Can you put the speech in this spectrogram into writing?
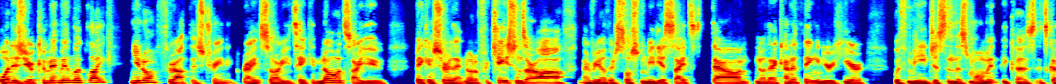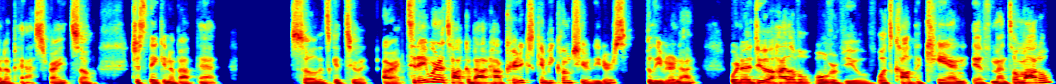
what does your commitment look like, you know, throughout this training, right? So are you taking notes? Are you making sure that notifications are off, every other social media site's down, you know, that kind of thing. And you're here with me just in this moment because it's going to pass, right? So just thinking about that. So let's get to it. All right. Today we're going to talk about how critics can become cheerleaders, believe it or not. We're going to do a high level overview of what's called the can if mental model.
